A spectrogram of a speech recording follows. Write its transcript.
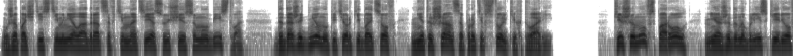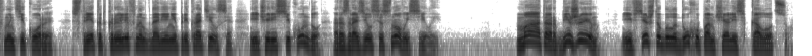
Уже почти стемнело, а драться в темноте — сущее самоубийство. Да даже днем у пятерки бойцов нет и шанса против стольких тварей. Тишину вспорол неожиданно близкий рев мантикоры — Стрекот крыльев на мгновение прекратился и через секунду разразился с новой силой. «Матор, бежим!» И все, что было духу, помчались к колодцу.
